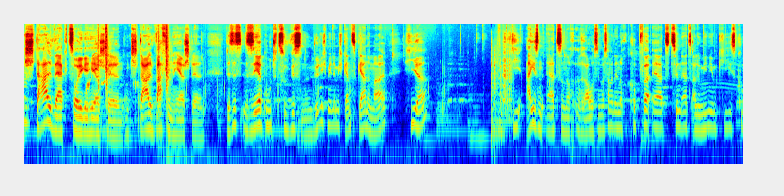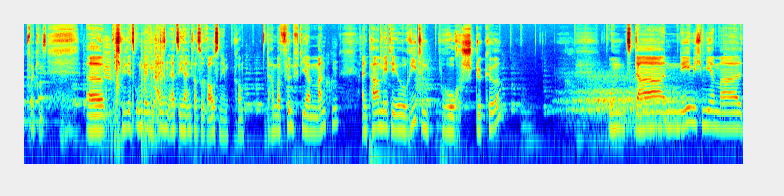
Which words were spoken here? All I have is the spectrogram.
Stahlwerkzeuge herstellen und Stahlwaffen herstellen. Das ist sehr gut zu wissen. Dann würde ich mir nämlich ganz gerne mal hier die Eisenerze noch rausnehmen. Was haben wir denn noch? Kupfererz, Zinnerz, Aluminiumkies, Kupferkies. Äh, ich will jetzt ungern die Eisenerze hier einfach so rausnehmen. Komm, da haben wir fünf Diamanten, ein paar Meteoritenbruchstücke. Und da nehme ich mir mal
